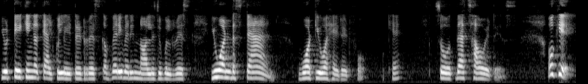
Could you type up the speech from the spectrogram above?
you're taking a calculated risk, a very, very knowledgeable risk. You understand what you are headed for. Okay, so that's how it is. Okay,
